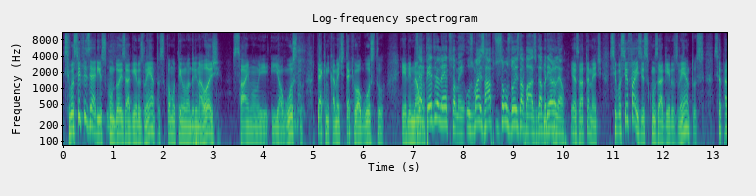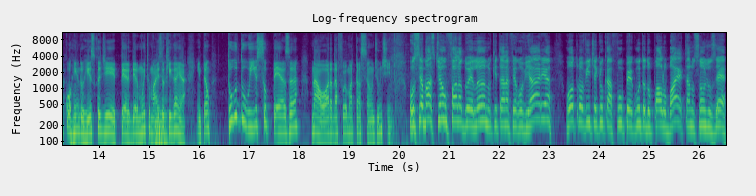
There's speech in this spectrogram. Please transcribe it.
Se você fizer isso com dois zagueiros lentos, como tem o Londrina hoje, Simon e, e, Augusto, tecnicamente até que o Augusto, ele não... Zé Pedro é lento também, os mais rápidos são os dois da base, Gabriel então, e Léo. Exatamente. Se você faz isso com zagueiros lentos, você está correndo o risco de perder muito mais do que ganhar. Então, tudo isso pesa na hora da formatação de um time. O Sebastião fala do Elano que está na ferroviária. Outro ouvinte aqui, o Cafu, pergunta do Paulo Baia, está no São José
